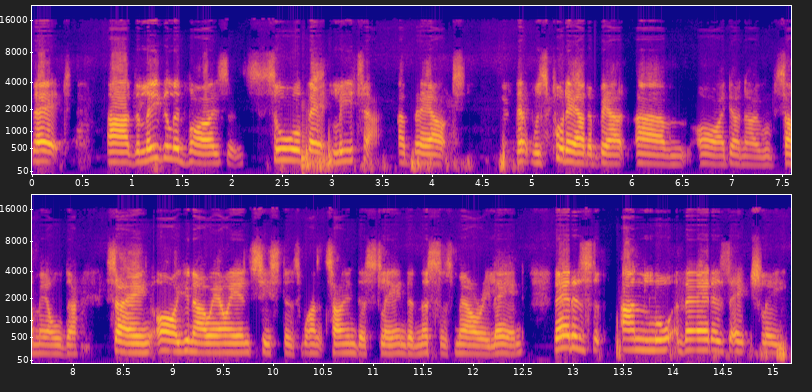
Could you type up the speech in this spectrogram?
that uh, the legal advisors saw that letter about that was put out about um, oh I don't know some elder saying oh you know our ancestors once owned this land and this is Maori land. That is unlaw. That is actually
